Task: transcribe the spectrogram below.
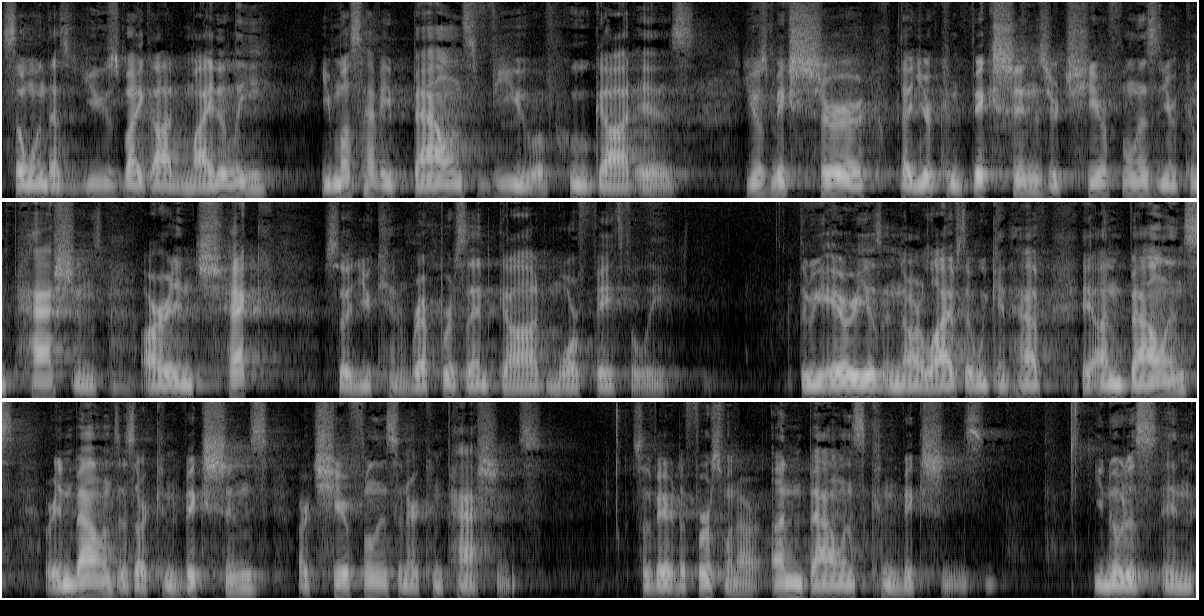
someone that's used by God mightily, you must have a balanced view of who God is. You must make sure that your convictions, your cheerfulness, and your compassions are in check so that you can represent God more faithfully. Three areas in our lives that we can have an unbalance or imbalance is our convictions, our cheerfulness, and our compassions. So, the first one, our unbalanced convictions. You notice in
